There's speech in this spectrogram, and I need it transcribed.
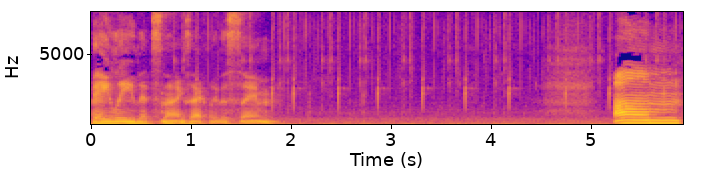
Bailey, that's not exactly the same. Um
